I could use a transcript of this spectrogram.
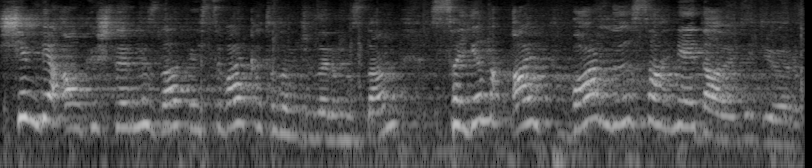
Şimdi alkışlarımızla festival katılımcılarımızdan Sayın Alp Varlığı sahneye davet ediyorum.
